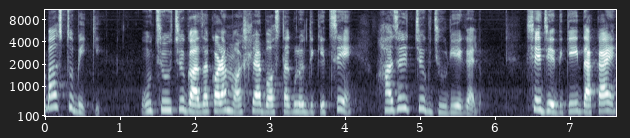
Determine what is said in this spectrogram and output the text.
বাস্তবিকই। উঁচু উঁচু গাঁজা করা মশলার বস্তাগুলোর দিকে চেয়ে হাজারের চোখ জুড়িয়ে গেল। সে যেদিকেই তাকায়,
